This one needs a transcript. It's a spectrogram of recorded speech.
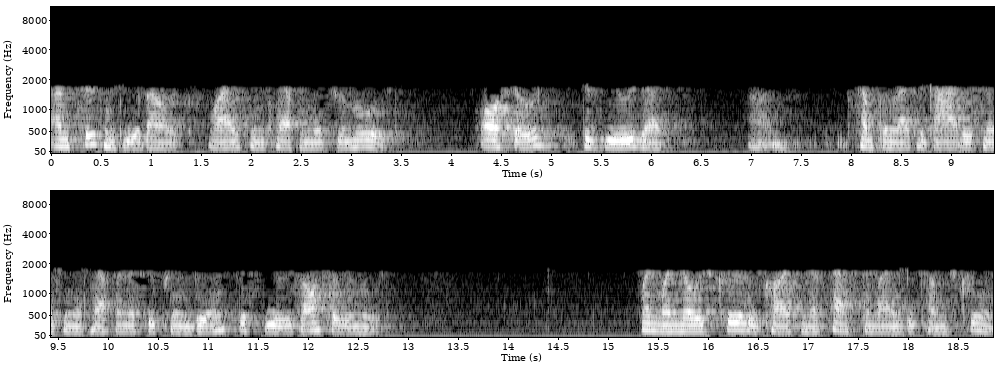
uncertainty about why things happen is removed. Also, the view that um, something like a God is making it happen, a supreme being, this view is also removed. When one knows clearly cause and effect, the mind becomes clean,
